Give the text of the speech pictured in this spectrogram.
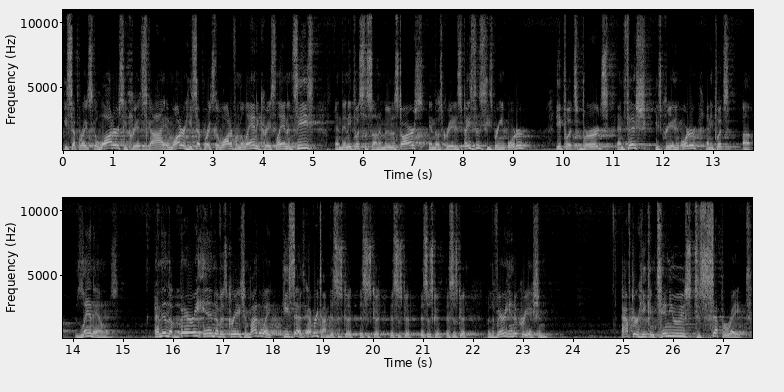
He separates the waters. He creates sky and water. He separates the water from the land. He creates land and seas. And then he puts the sun and moon and stars in those created spaces. He's bringing order. He puts birds and fish. He's creating order. And he puts uh, land animals. And then the very end of his creation, by the way, he says every time, this is good, this is good, this is good, this is good, this is good. But at the very end of creation, after he continues to separate.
